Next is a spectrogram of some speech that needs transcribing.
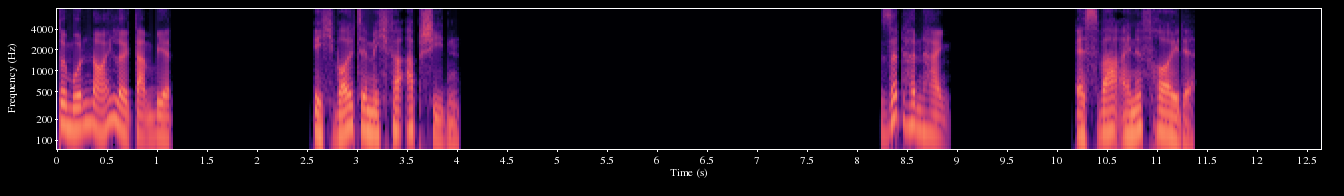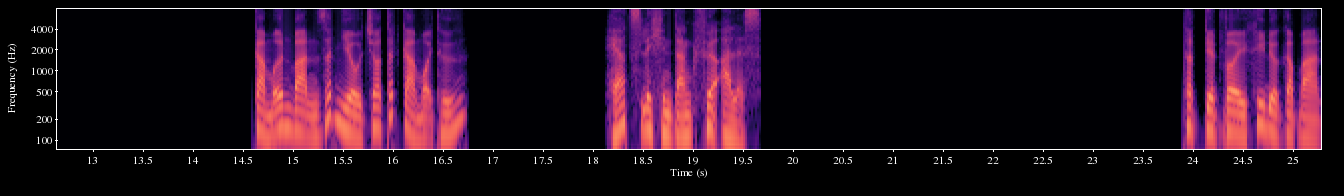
Tôi muốn nói lời tạm biệt. Ich wollte mich verabschieden. Rất hân hạnh. Es war eine Freude. Cảm ơn bạn rất nhiều cho tất cả mọi thứ. Herzlichen Dank für alles. Thật tuyệt vời khi được gặp bạn.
